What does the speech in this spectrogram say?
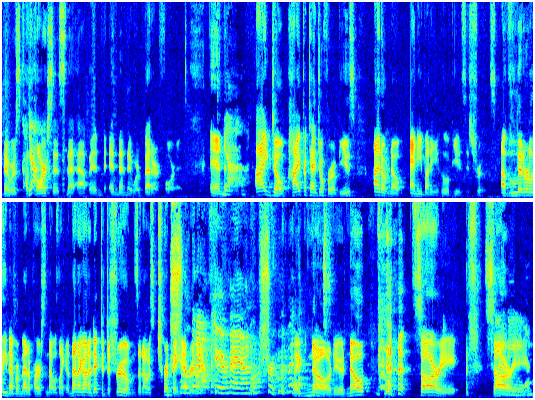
There was Yeah. catharsis that happened and then they were better for it. And yeah. I don't high potential for abuse. I don't know anybody who abuses shrooms. I've literally never met a person that was like, and then I got addicted to shrooms and I was tripping every like, out here, man. I'm shrooming out. like no, dude, nope. Sorry, sorry, I mean,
